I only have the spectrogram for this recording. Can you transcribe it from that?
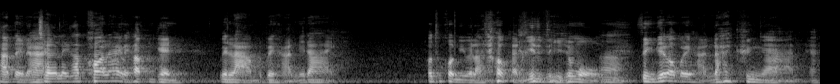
ชัดๆเลยนะฮะเชิญเลยครับข้อแรกเลยครับคุณเกณฑ์เวลามันบริหารไม่ได้ เพราะทุกคนมีเวลาเท่ากัน 24 ชั่วโมงอ่าสิ่งที่เราบริหารได้คืองานนะ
